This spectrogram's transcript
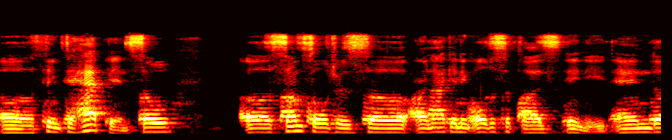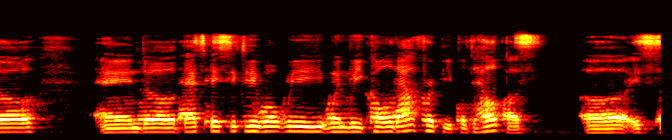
uh, thing to happen. So uh, some soldiers uh, are not getting all the supplies they need, and uh, and uh, that's basically what we when we called out for people to help us. Uh, it's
